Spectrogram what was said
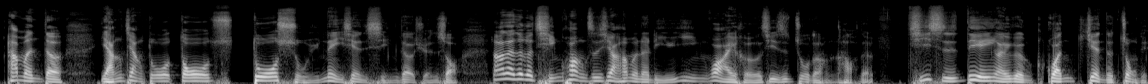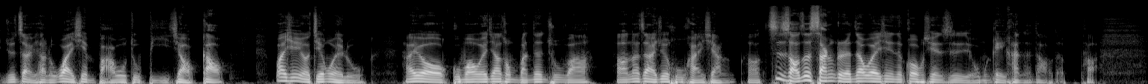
他们的洋将多都。多属于内线型的选手，那在这个情况之下，他们的里应外合其实做得很好的。其实猎鹰还有一个关键的重点，就在于他的外线把握度比较高。外线有简伟儒，还有古毛维加从板凳出发，好，那再来就是胡凯翔，好，至少这三个人在外线的贡献是我们可以看得到的，好。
